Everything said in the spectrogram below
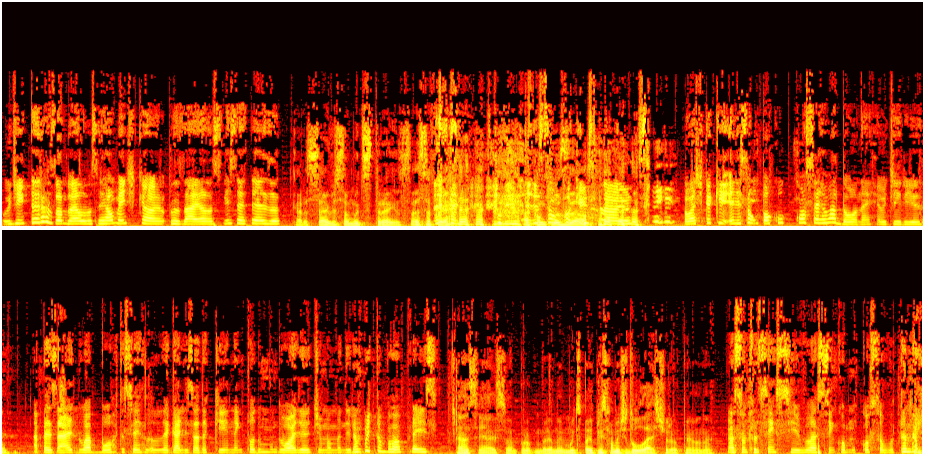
o dia inteiro usando ela. Você realmente quer usar elas? Com certeza. Cara, servos são muito estranhos. Essa foi a, a eles conclusão. São um pouquinho estranhos, sim. Eu acho que aqui eles são um pouco conservador, né? Eu diria. Apesar do aborto ser legalizado aqui, nem todo mundo olha de uma maneira muito boa para isso. Ah, sim, é, isso é um problema em muitos países, principalmente do leste europeu, né? Um assunto sensível, assim como o Kosovo também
